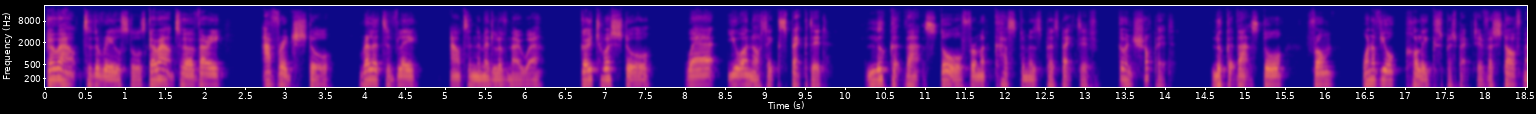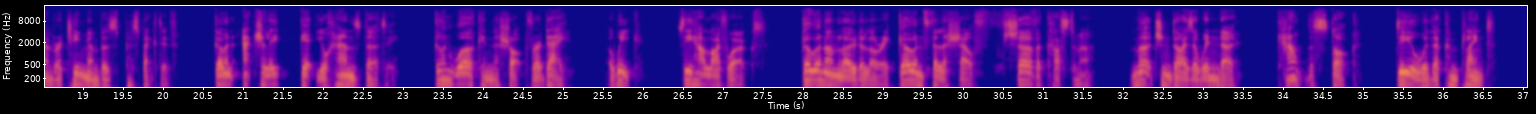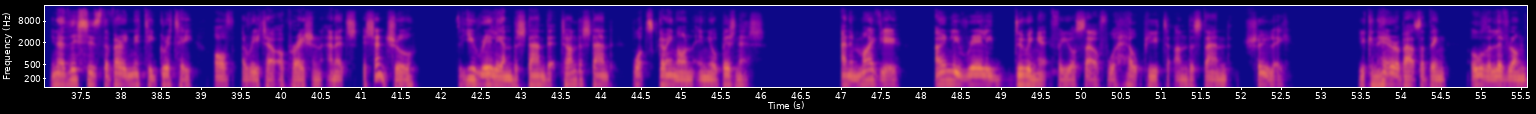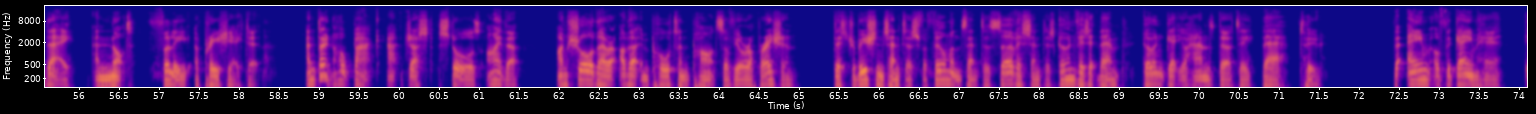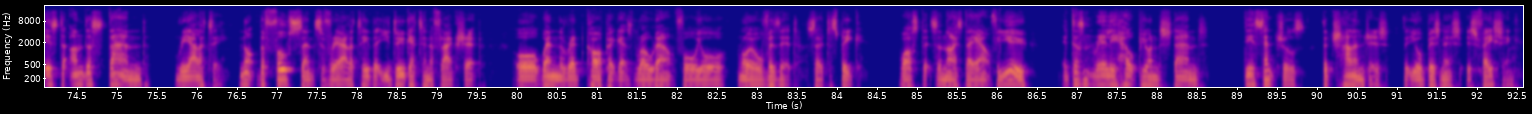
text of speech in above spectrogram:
Go out to the real stores, go out to a very average store, relatively out in the middle of nowhere. Go to a store where you are not expected. Look at that store from a customer's perspective. Go and shop it. Look at that store from one of your colleagues' perspective, a staff member, a team member's perspective. Go and actually get your hands dirty. Go and work in the shop for a day, a week. See how life works. Go and unload a lorry. Go and fill a shelf. Serve a customer. Merchandise a window. Count the stock. Deal with a complaint. You know, this is the very nitty gritty of a retail operation, and it's essential that you really understand it to understand what's going on in your business. And in my view, only really doing it for yourself will help you to understand truly. You can hear about something all the livelong day and not fully appreciate it. And don't hold back at just stores either. I'm sure there are other important parts of your operation. Distribution centres, fulfillment centres, service centres, go and visit them. Go and get your hands dirty there too. The aim of the game here is to understand reality, not the false sense of reality that you do get in a flagship or when the red carpet gets rolled out for your royal visit, so to speak. Whilst it's a nice day out for you, it doesn't really help you understand the essentials, the challenges that your business is facing.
